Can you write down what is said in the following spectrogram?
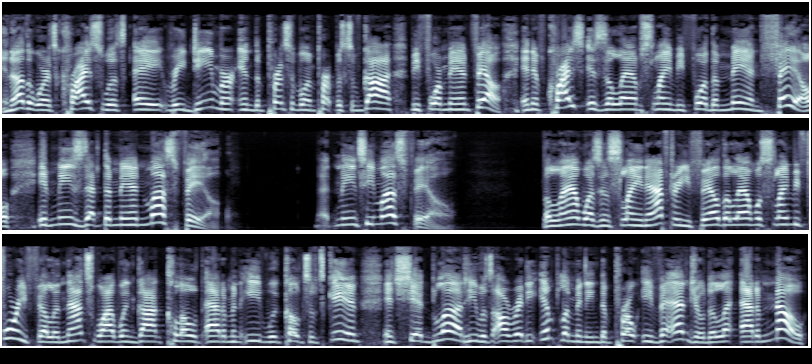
In other words, Christ was a redeemer in the principle and purpose of God before man fell. And if Christ is the lamb slain before the man fell, it means that the man must fail. That means he must fail. The lamb wasn't slain after he fell, the lamb was slain before he fell. And that's why when God clothed Adam and Eve with coats of skin and shed blood, he was already implementing the protevangel to let Adam know.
